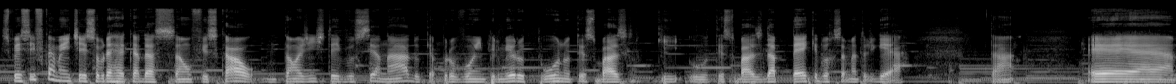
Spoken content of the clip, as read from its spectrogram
Especificamente aí sobre a arrecadação fiscal, então a gente teve o Senado que aprovou em primeiro turno o texto base, que, o texto base da PEC do orçamento de guerra, tá? É,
